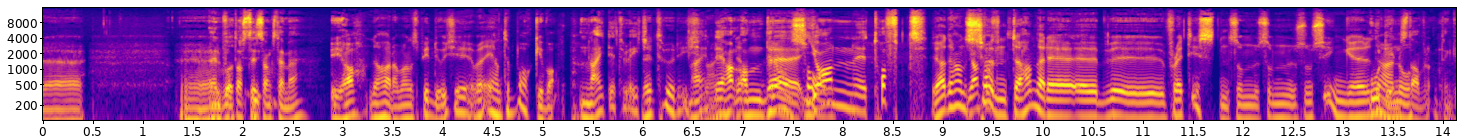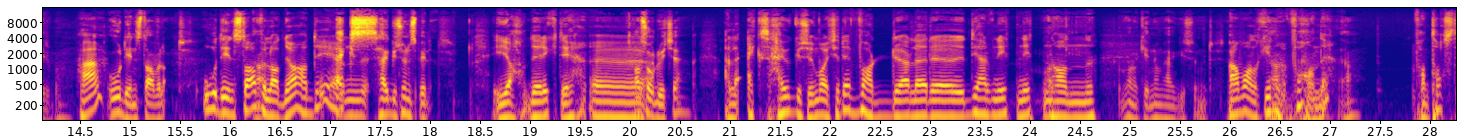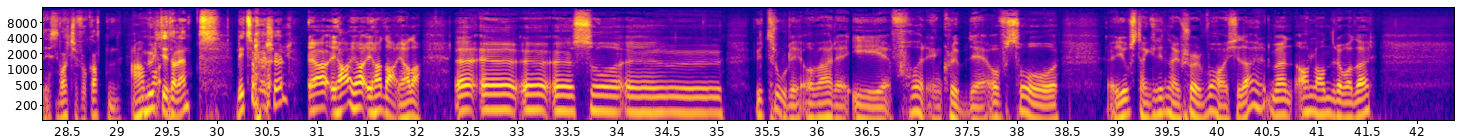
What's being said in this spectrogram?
eh, En fantastisk sangstemme? Ja, det har han, men han spiller jo ikke Er han tilbake i Vamp? Nei, det tror jeg ikke. Det tror jeg ikke. Nei, det er han andre er han Jan Toft. Ja, det er han sønnen til han derre uh, fløytisten som, som, som synger Odin. Staveland, tenker du på. Hæ? Odin Staveland. Odin Staveland, ja. Det er en Eks-Haugesund-spiller. Ja, det er riktig. Uh, Han så du ikke? eller eks-Haugesund, var ikke det Vard eller uh, Djerv 1919? Han, Var nok innom Haugesund. han var nok innom Ja. Var han det? Ja. Fantastisk. Var ikke for katten. Ja, Multitalent. Litt som deg sjøl. Ja, ja, ja, ja da. Ja da. Uh, uh, eh, så eh, utrolig å være i For en klubb, det. Og så eh, Jostein Grindhaug sjøl var ikke der, men alle andre var der.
